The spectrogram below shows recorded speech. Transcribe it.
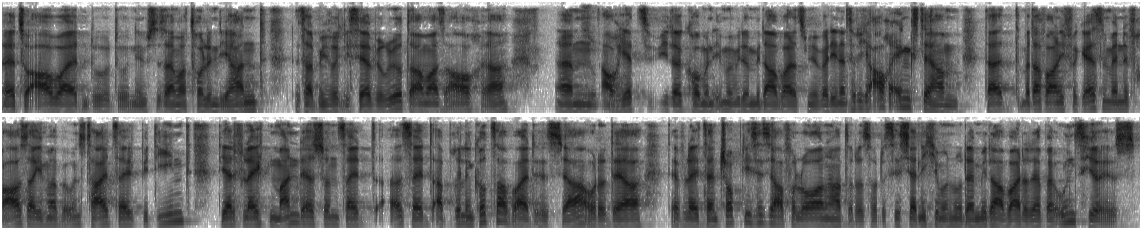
äh, zu arbeiten. Du, du nimmst es einfach toll in die Hand. Das hat mich wirklich sehr berührt damals auch. Ja. Ähm, auch jetzt wieder kommen immer wieder Mitarbeiter zu mir, weil die natürlich auch Ängste haben. Da, man darf auch nicht vergessen, wenn eine Frau, sage ich mal, bei uns Teilzeit bedient, die hat vielleicht einen Mann, der schon seit, seit April in Kurzarbeit ist, ja, oder der, der vielleicht seinen Job dieses Jahr verloren hat oder so. Das ist ja nicht immer nur der Mitarbeiter, der bei uns hier ist.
